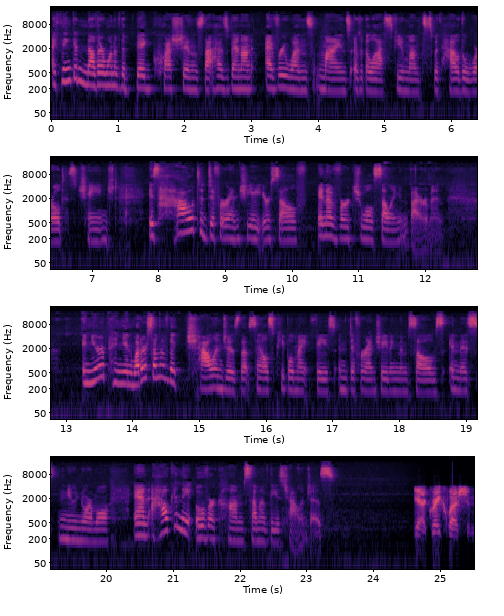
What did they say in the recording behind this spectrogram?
I think another one of the big questions that has been on everyone's minds over the last few months with how the world has changed is how to differentiate yourself in a virtual selling environment. In your opinion, what are some of the challenges that salespeople might face in differentiating themselves in this new normal, and how can they overcome some of these challenges? Yeah, great question.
